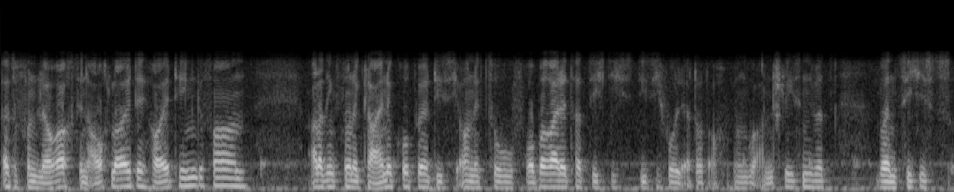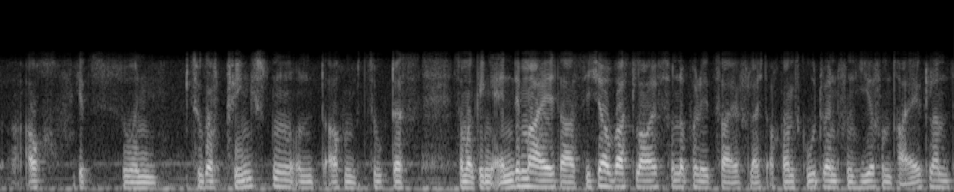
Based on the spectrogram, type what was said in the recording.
also von Lörrach sind auch Leute heute hingefahren. Allerdings nur eine kleine Gruppe, die sich auch nicht so vorbereitet hat, sich, die, die sich wohl dort auch irgendwo anschließen wird. Aber an sich ist auch jetzt so in Bezug auf Pfingsten und auch in Bezug, dass sagen wir, gegen Ende Mai da sicher was läuft von der Polizei. Vielleicht auch ganz gut, wenn von hier vom Dreieckland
